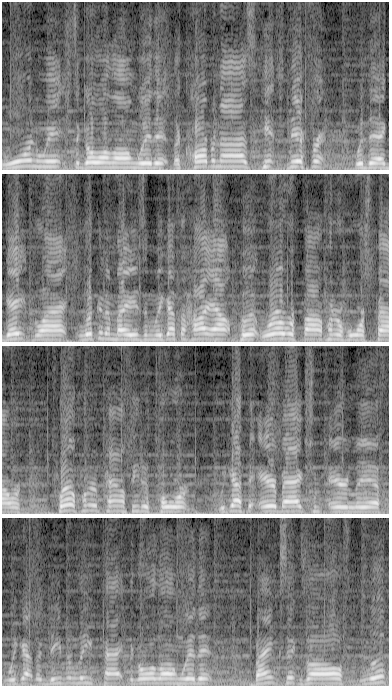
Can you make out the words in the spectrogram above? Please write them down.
Warn winch to go along with it. The carbonized hits different with the Agate Black, looking amazing. We got the high output, we're over 500 horsepower, 1,200 pound-feet of torque. We got the airbags from Airlift. We got the Deaver leaf pack to go along with it. Banks exhaust. Look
